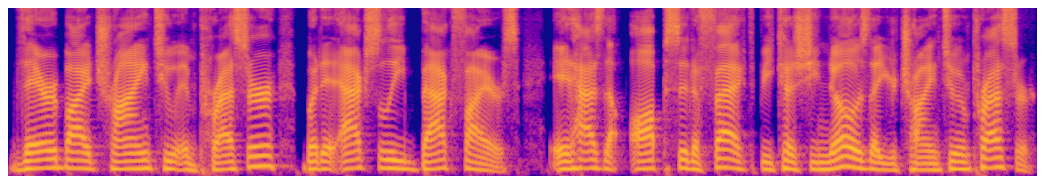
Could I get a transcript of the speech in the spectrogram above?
thereby trying to impress her, but it actually backfires. It has the opposite effect because she knows that you're trying to impress her.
